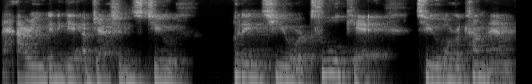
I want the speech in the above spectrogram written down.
how are you going to get objections to put into your toolkit to overcome them?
